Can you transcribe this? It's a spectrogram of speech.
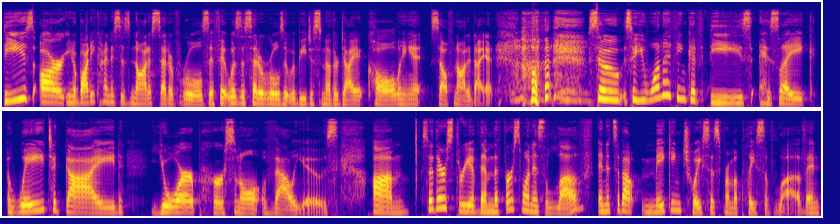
these are, you know, body kindness is not a set of rules. If it was a set of rules, it would be just another diet calling itself not a diet. so so you want to think of these as like a way to guide your personal values. Um, so there's three of them. The first one is love, and it's about making choices from a place of love. And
